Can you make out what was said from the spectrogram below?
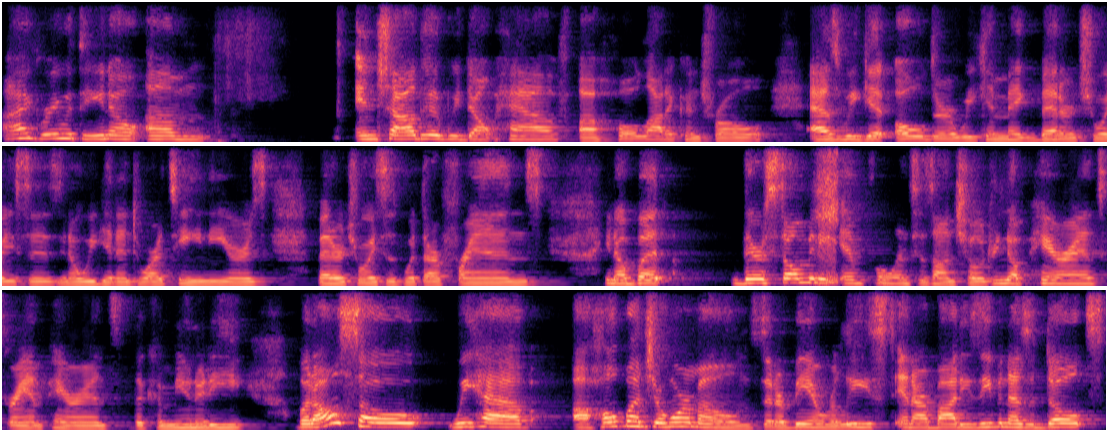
I agree with you. You know, um, in childhood, we don't have a whole lot of control. As we get older, we can make better choices. You know, we get into our teen years, better choices with our friends, you know, but there's so many influences on children, you know, parents, grandparents, the community, but also we have a whole bunch of hormones that are being released in our bodies, even as adults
